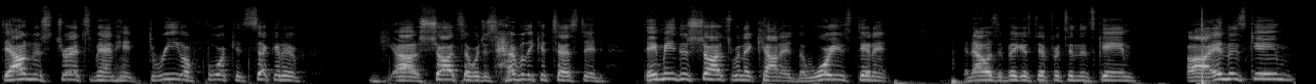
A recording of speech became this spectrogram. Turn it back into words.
down the stretch, man, hit three or four consecutive uh, shots that were just heavily contested. They made the shots when it counted. The Warriors didn't. And that was the biggest difference in this game. Uh, in this game,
